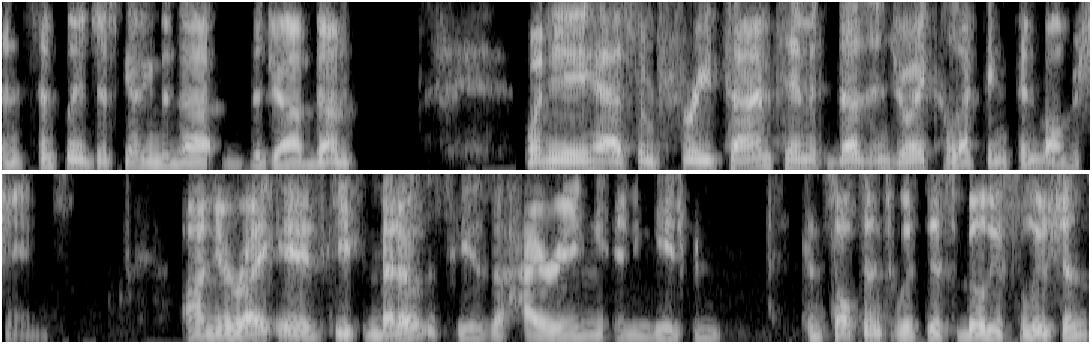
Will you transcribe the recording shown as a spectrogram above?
and simply just getting the, the job done. When he has some free time, Tim does enjoy collecting pinball machines. On your right is Keith Meadows. He is a hiring and engagement consultant with Disability Solutions.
